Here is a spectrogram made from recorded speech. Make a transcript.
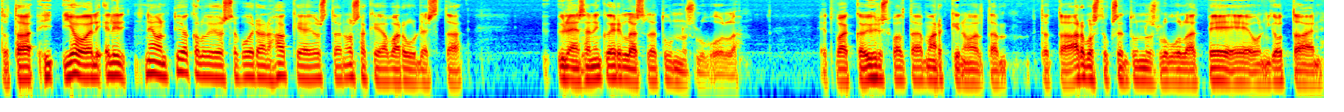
Tota, joo, eli, eli ne on työkaluja, joissa voidaan hakea jostain osakeavaruudesta yleensä niin kuin erilaisilla tunnusluvuilla. Et vaikka Yhdysvaltain markkinoilta tota, arvostuksen tunnusluvulla, että PE on jotain,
